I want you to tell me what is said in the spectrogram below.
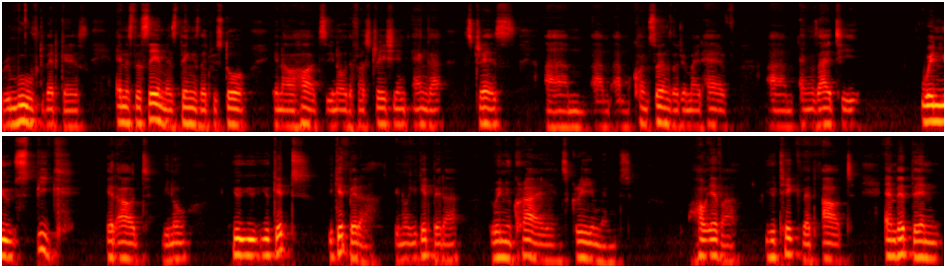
removed that gas. And it's the same as things that we store in our hearts, you know, the frustration, anger, stress, um, um, um, concerns that we might have, um, anxiety. When you speak it out, you know, you, you, you get you get better. You know, you get better when you cry and scream and however you take that out and that then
